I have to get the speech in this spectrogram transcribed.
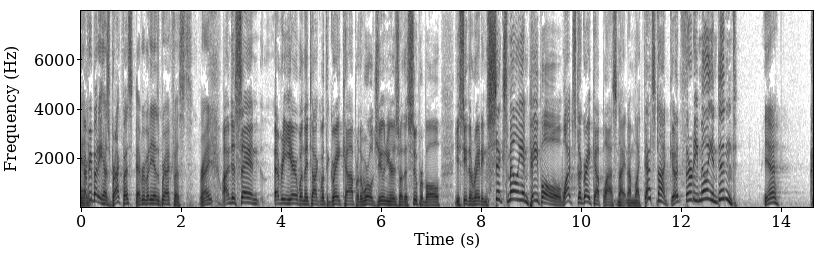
And Everybody has breakfast. everybody has breakfast, right? I'm just saying, every year when they talk about the Grey Cup or the World Juniors or the Super Bowl, you see the rating six million people watched the Grey Cup last night. And I'm like, that's not good. 30 million didn't. Yeah.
